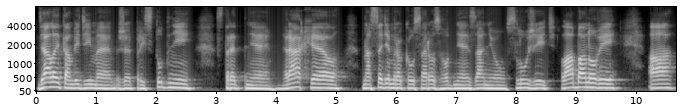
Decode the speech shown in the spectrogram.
Ďalej tam vidíme, že pri studni stretne Ráchel, na 7 rokov sa rozhodne za ňu slúžiť Lábanovi a,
